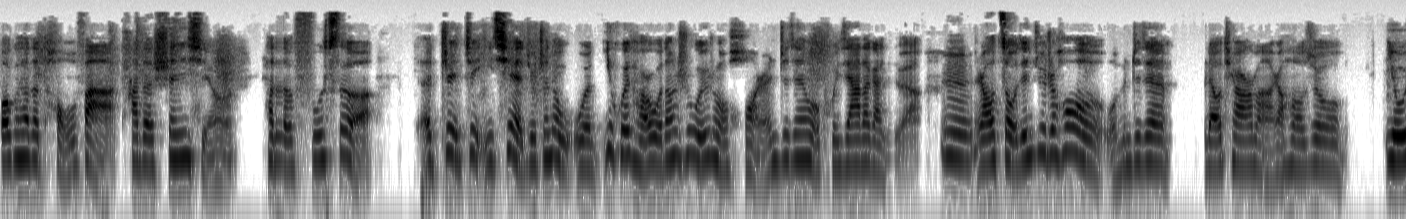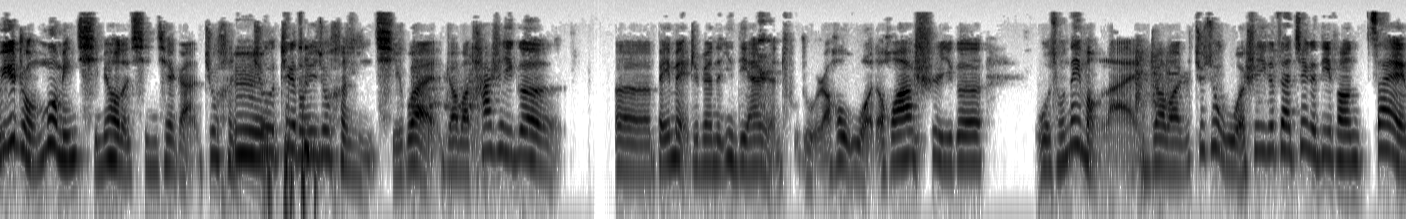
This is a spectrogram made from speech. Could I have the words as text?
包括他的头发、他的身形、他的肤色，呃，这这一切就真的，我一回头，我当时我有一种恍然之间我回家的感觉，嗯，然后走进去之后，我们之间聊天嘛，然后就有一种莫名其妙的亲切感，就很就这个东西就很奇怪，你知道吧？他是一个。呃，北美这边的印第安人土著，然后我的话是一个，我从内蒙来，你知道吧？就是我是一个在这个地方再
